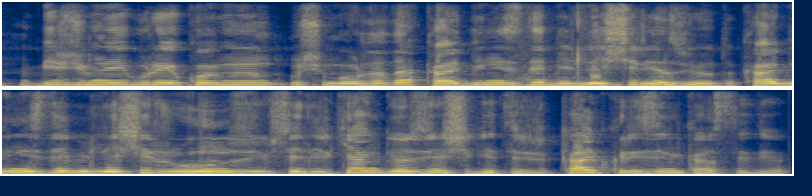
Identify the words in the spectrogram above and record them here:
Bir cümleyi buraya koymayı unutmuşum. Orada da kalbinizde birleşir yazıyordu. Kalbinizde birleşir, ruhunuz yükselirken gözyaşı getirir. Kalp krizini kastediyor.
